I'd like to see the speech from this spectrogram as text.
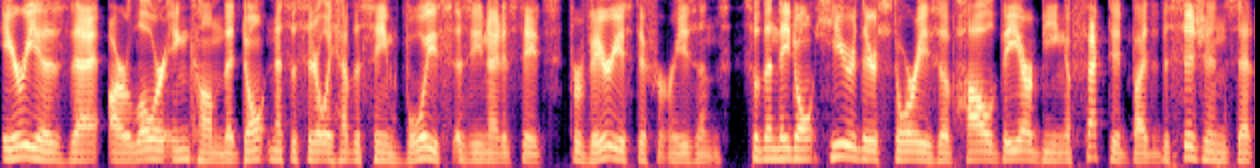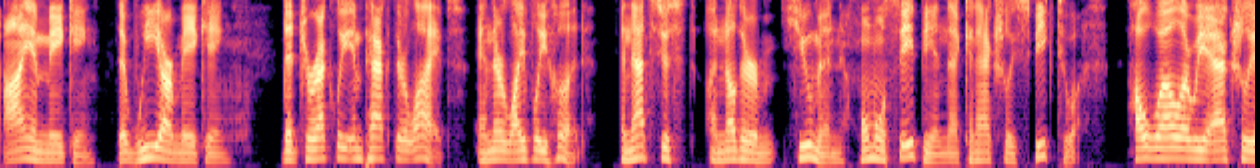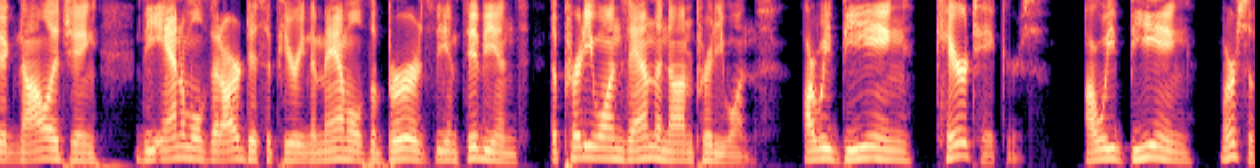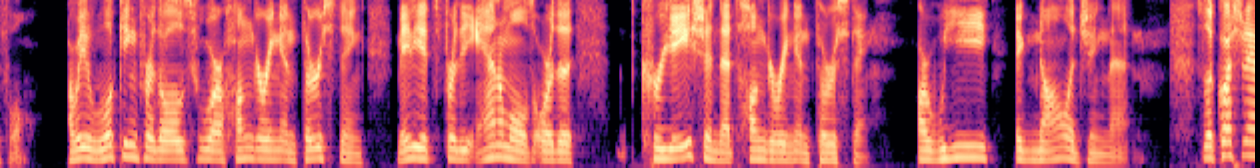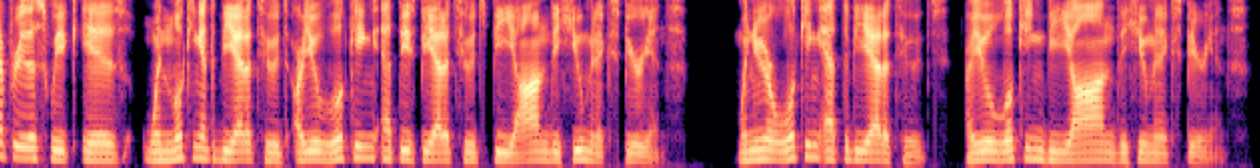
areas that are lower income that don't necessarily have the same voice as the United States for various different reasons. So then they don't hear their stories of how they are being affected by the decisions that I am making, that we are making, that directly impact their lives and their livelihood. And that's just another human, Homo sapien, that can actually speak to us. How well are we actually acknowledging the animals that are disappearing, the mammals, the birds, the amphibians, the pretty ones and the non pretty ones? Are we being caretakers? Are we being merciful? Are we looking for those who are hungering and thirsting? Maybe it's for the animals or the creation that's hungering and thirsting. Are we acknowledging that? So the question I have for you this week is when looking at the Beatitudes, are you looking at these Beatitudes beyond the human experience? When you're looking at the Beatitudes, are you looking beyond the human experience?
